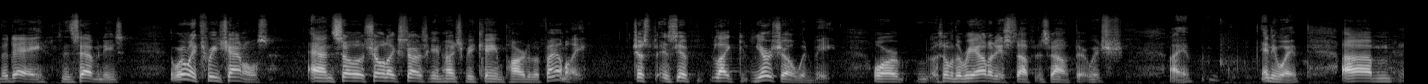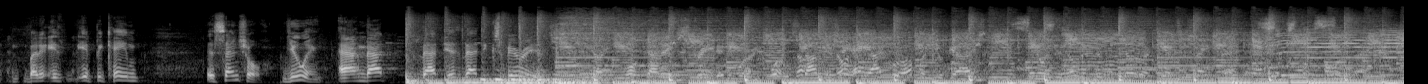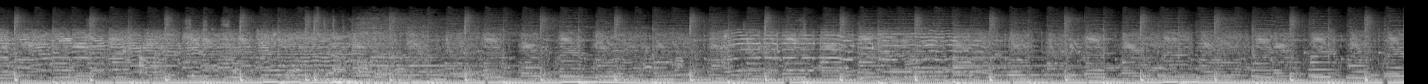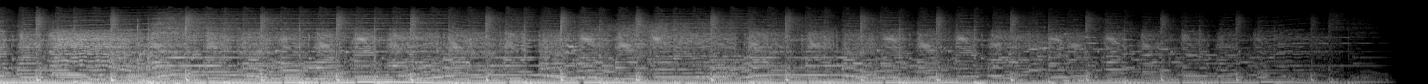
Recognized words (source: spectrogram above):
In the day, in the 70s, there were only three channels. And so a show like Starsky and Hutch became part of the family, just as if like your show would be, or some of the reality stuff that's out there, which I, anyway. Um, but it, it became essential viewing, and that that is that experience. You, know, you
